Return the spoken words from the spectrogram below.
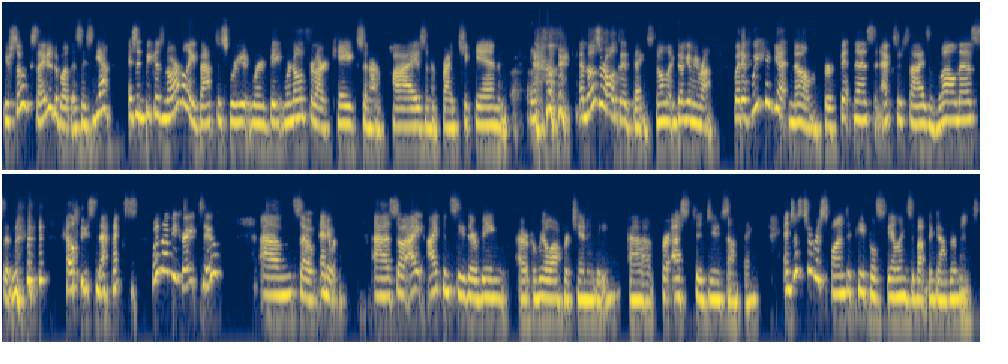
you're so excited about this. I said, yeah. I said, because normally Baptists, we're, we're, being, we're known for our cakes and our pies and our fried chicken. And, you know, and those are all good things. Don't, like, don't get me wrong. But if we could get known for fitness and exercise and wellness and healthy snacks, wouldn't that be great too? Um, so anyway, uh, so I, I can see there being a, a real opportunity uh, for us to do something and just to respond to people's feelings about the government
